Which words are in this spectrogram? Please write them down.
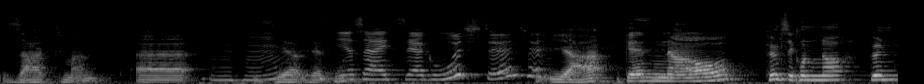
sagt man? Äh, Sehr, sehr gut. Ihr seid sehr gut, stimmt? Ja, genau. Fünf Sekunden noch. Fünf,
